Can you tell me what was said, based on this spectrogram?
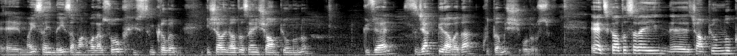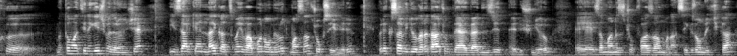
Ee, Mayıs ayındayız ama havalar soğuk, üstüm kalın. İnşallah Galatasaray'ın şampiyonluğunu güzel, sıcak bir havada kutlamış oluruz. Evet Galatasaray'ın e, şampiyonluk e, matematiğine geçmeden önce izlerken like atmayı ve abone olmayı unutmazsanız çok sevinirim. Böyle kısa videolara daha çok değer verdiğinizi e, düşünüyorum. E, zamanınızı çok fazla almadan 8-10 dakika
